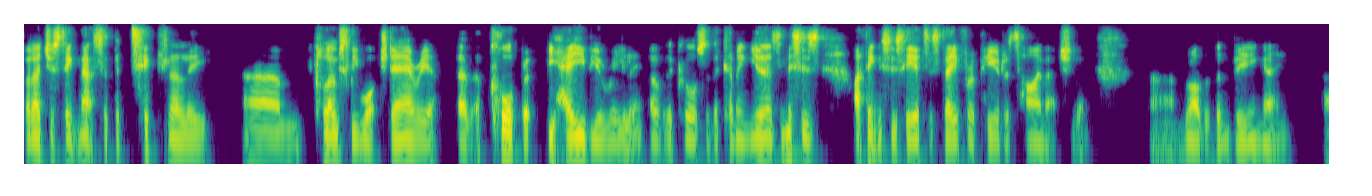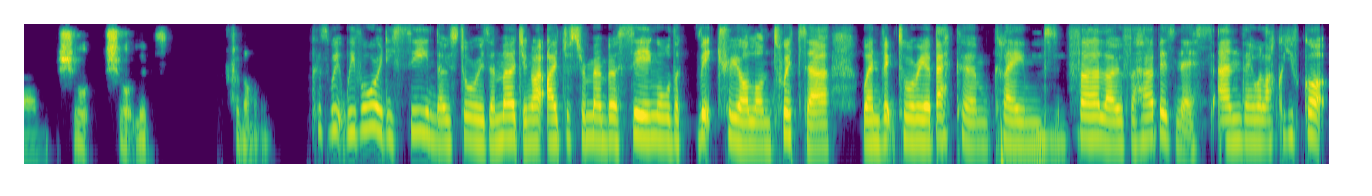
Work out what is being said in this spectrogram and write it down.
but I just think that's a particularly um, closely watched area of, of, corporate behavior really over the course of the coming years. And this is, I think this is here to stay for a period of time actually, uh, rather than being a, um, short short-lived phenomenon because we, we've already seen those stories emerging. I, I, just remember seeing all the vitriol on Twitter when Victoria Beckham claimed mm. furlough for her business, and they were like, oh, "You've got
